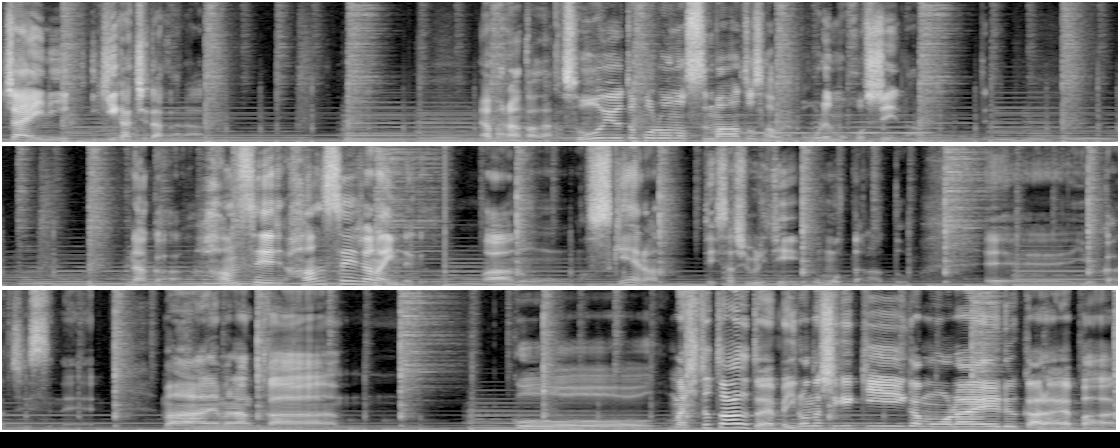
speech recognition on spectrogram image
ちゃいに行きがちだから。やっぱなんかなんかそういうところのスマートさはやっぱ俺も欲しいなと思って。なんか反省反省じゃないんだけどあのすげえなって久しぶりに思ったなと、えーいう感じですね。まあでもなんかこうまあ人と会うとやっぱいろんな刺激がもらえるからやっぱ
